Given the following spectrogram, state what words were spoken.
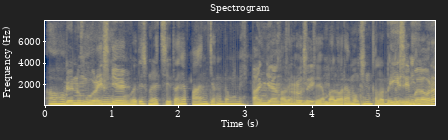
Oh, Udah nunggu oke. race-nya. Oh, berarti sebenarnya ceritanya panjang dong nih. Panjang, yang seru kayak sih. gitu ya. Mbak Laura mungkin kalau denger Iya ini Mbak Laura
